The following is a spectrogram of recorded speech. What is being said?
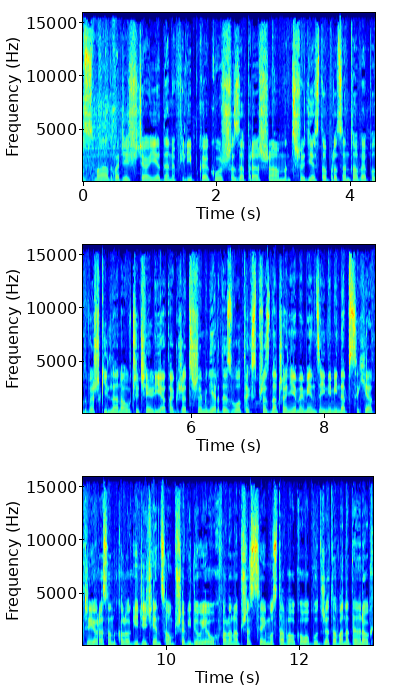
8.21 Filip Kekusz, zapraszam. 30% podwyżki dla nauczycieli, a także 3 miliardy złotych z przeznaczeniem m.in. na psychiatrię oraz onkologię dziecięcą przewiduje uchwalona przez Sejm ustawa okołobudżetowa na ten rok.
